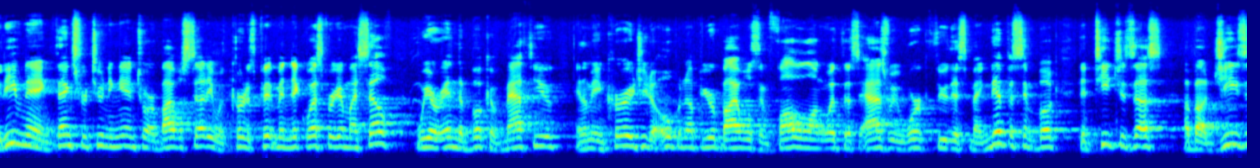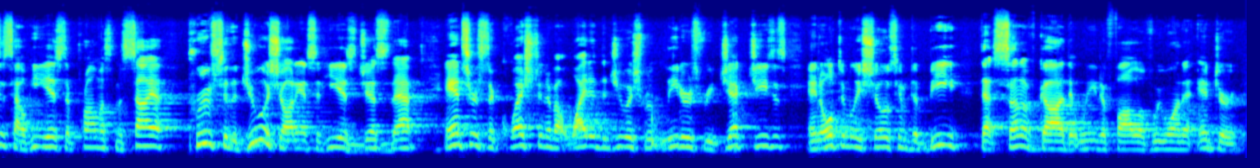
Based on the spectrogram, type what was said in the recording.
Good evening. Thanks for tuning in to our Bible study with Curtis Pittman, Nick Westberg, and myself. We are in the book of Matthew, and let me encourage you to open up your Bibles and follow along with us as we work through this magnificent book that teaches us about Jesus, how he is the promised Messiah, proves to the Jewish audience that he is just that, answers the question about why did the Jewish leaders reject Jesus, and ultimately shows him to be that Son of God that we need to follow if we want to enter,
